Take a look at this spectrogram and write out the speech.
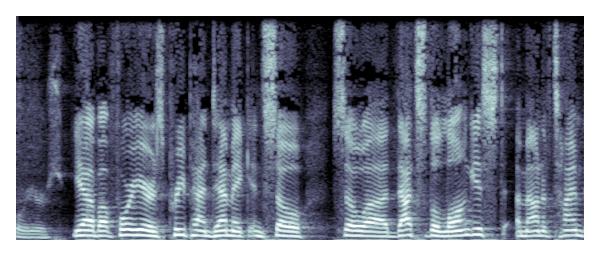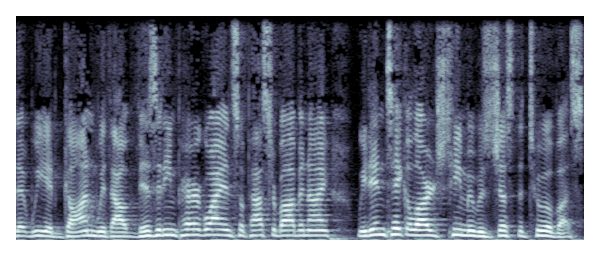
Four years. Yeah, about four years pre-pandemic, and so so uh, that's the longest amount of time that we had gone without visiting Paraguay. And so Pastor Bob and I, we didn't take a large team; it was just the two of us.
